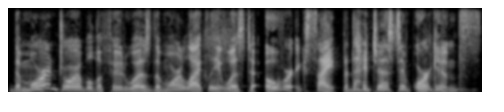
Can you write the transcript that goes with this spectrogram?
the more enjoyable the food was, the more likely it was to overexcite the digestive organs.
